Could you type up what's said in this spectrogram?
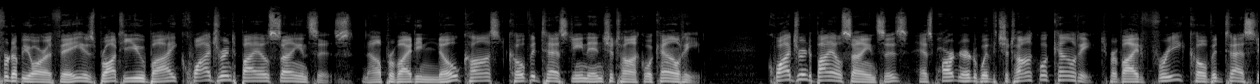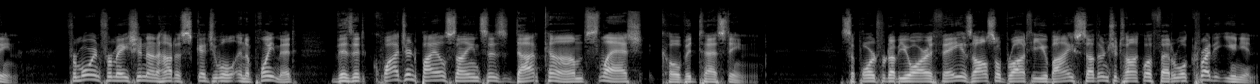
for WRFA is brought to you by Quadrant Biosciences, now providing no cost COVID testing in Chautauqua County. Quadrant Biosciences has partnered with Chautauqua County to provide free COVID testing. For more information on how to schedule an appointment, visit quadrantbiosciences.com slash COVID testing. Support for WRFA is also brought to you by Southern Chautauqua Federal Credit Union.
